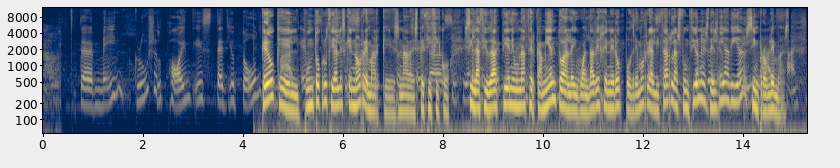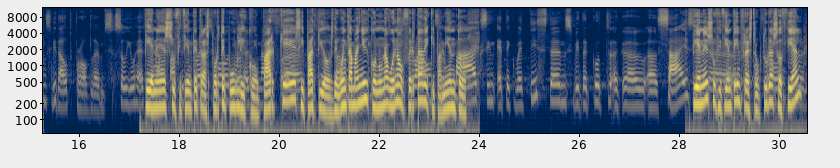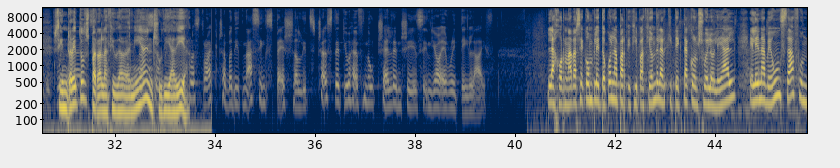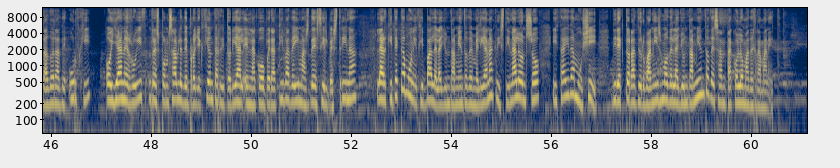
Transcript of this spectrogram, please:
Creo que el punto crucial es que no remarques nada específico. Si la ciudad tiene un acercamiento a la igualdad de género, podremos realizar las funciones del día a día sin problemas. Tienes suficiente transporte público, parques y patios de buen tamaño y con una buena oferta de equipamiento. Tienes suficiente infraestructura social sin retos para la ciudadanía en su día a día. La jornada se completó con la participación de la arquitecta Consuelo Leal, Elena Beunza, fundadora de URBGI, Ollane Ruiz, responsable de proyección territorial en la cooperativa de I+D Silvestrina, la arquitecta municipal del Ayuntamiento de Meliana, Cristina Alonso, y Zaida Mushi, directora de urbanismo del Ayuntamiento de Santa Coloma de Gramanet.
